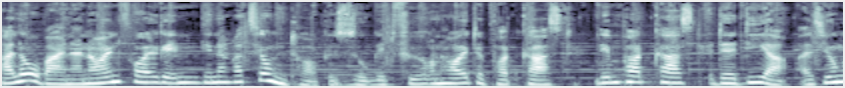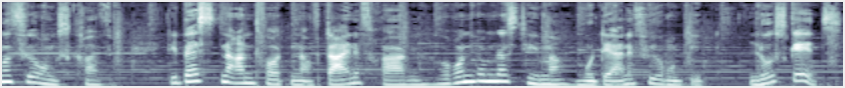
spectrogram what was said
Hallo bei einer neuen Folge im Generationentalk. So geht Führen heute Podcast, dem Podcast, der dir als junge Führungskraft die besten Antworten auf deine Fragen rund um das Thema moderne Führung gibt. Los geht's!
